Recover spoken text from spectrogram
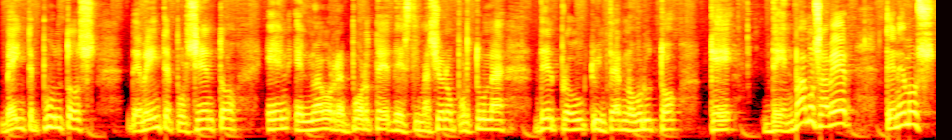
20 puntos, de 20% en el nuevo reporte de estimación oportuna del Producto Interno Bruto que den. Vamos a ver, tenemos,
